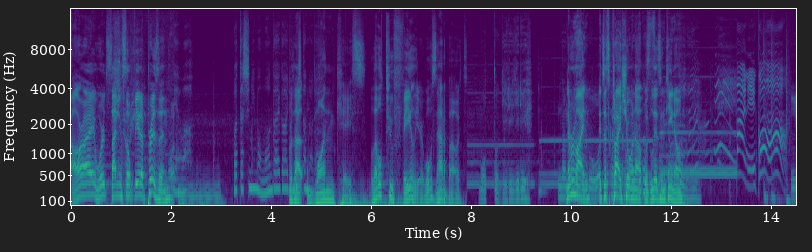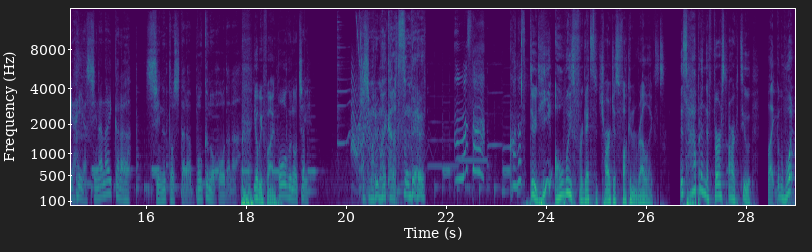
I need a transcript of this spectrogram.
All right, we're sending Sophia to prison. For that one case. Level 2 failure. What was that about? Never mind. It's just Krai showing up with Liz and Tino. You'll be fine. Dude, he always forgets to charge his fucking relics. This happened in the first arc too. Like, what?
